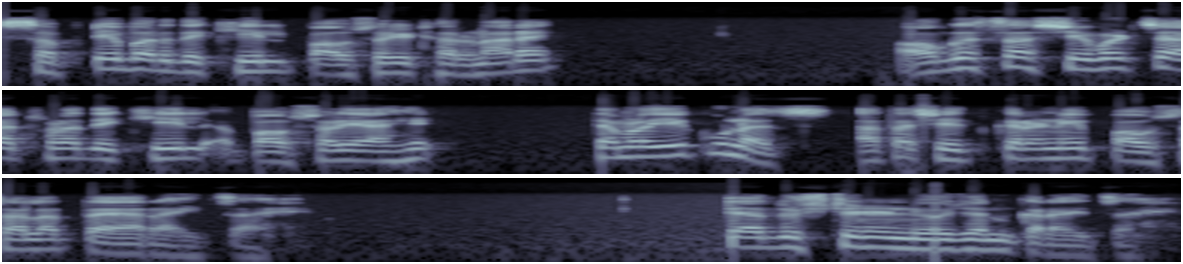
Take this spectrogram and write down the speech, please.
सप्टेंबर देखील पावसाळी ठरणार आहे. ऑगस्टचा शेवटचा आठवडा देखील पावसाळी आहे. त्यामुळे एकूणच आता शेतकऱ्यांनी पावसाला तयार राहायचं आहे. त्या दृष्टीने नियोजन करायचं आहे.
